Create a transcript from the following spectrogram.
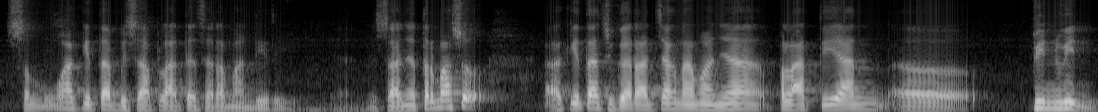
semua kita bisa pelatihan secara mandiri. Ya, misalnya termasuk eh, kita juga rancang namanya pelatihan eh, binwin,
